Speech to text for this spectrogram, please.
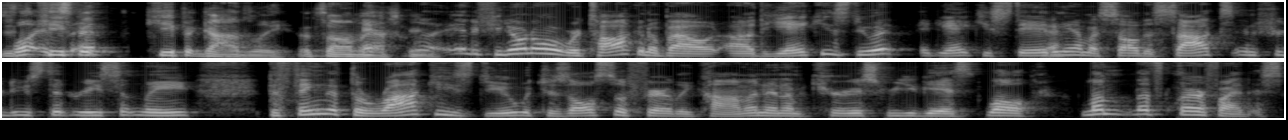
Just well, keep it keep it godly. That's all I'm asking. And if you don't know what we're talking about, uh, the Yankees do it at Yankee Stadium. Yeah. I saw the Sox introduced it recently. The thing that the Rockies do, which is also fairly common, and I'm curious for you guys. Well, let, let's clarify this.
